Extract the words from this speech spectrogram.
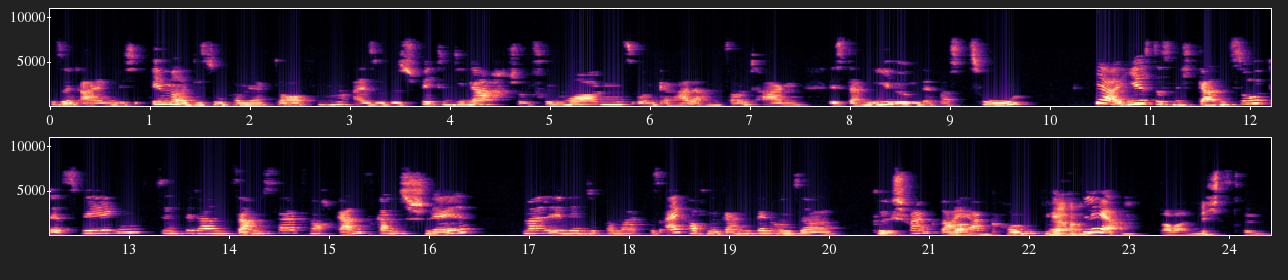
sind eigentlich immer die Supermärkte offen, also bis spät in die Nacht, schon früh morgens und gerade an Sonntagen ist da nie irgendetwas zu. Ja, hier ist es nicht ganz so, deswegen sind wir dann samstags noch ganz, ganz schnell mal in den Supermarkt des Einkaufen gegangen, denn unser Kühlschrank war ja, ja komplett ja, leer. Da war nichts drin.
